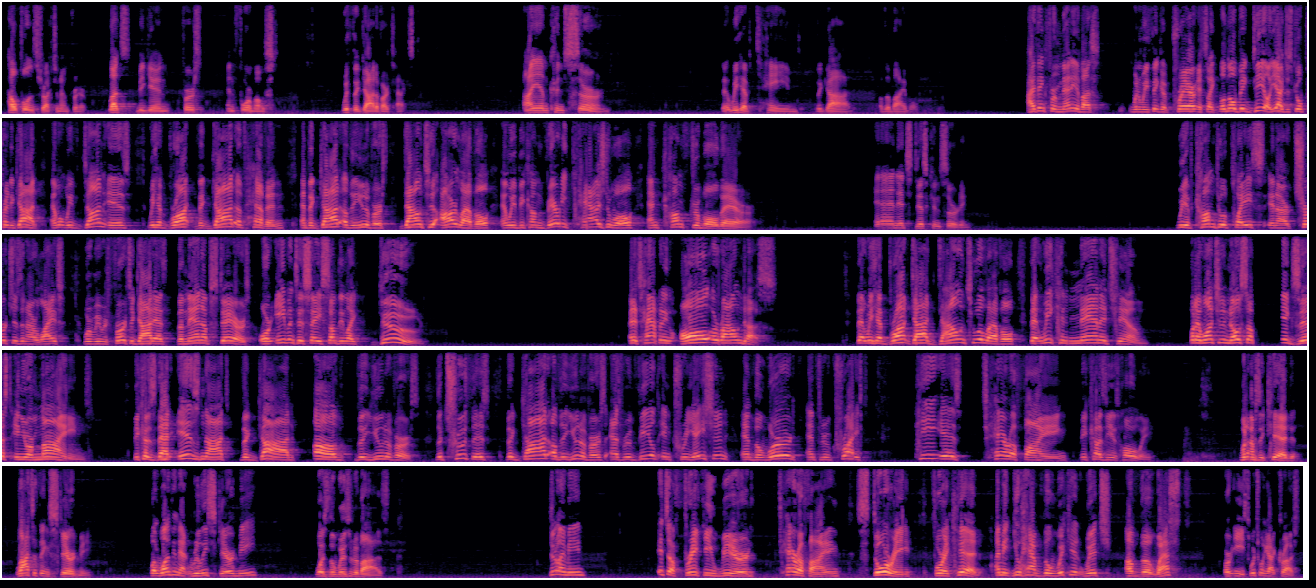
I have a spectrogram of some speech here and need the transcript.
helpful instruction on prayer. Let's begin first and foremost with the God of our text. I am concerned that we have tamed the God of the Bible. I think for many of us, when we think of prayer, it's like, well, no big deal. Yeah, just go pray to God. And what we've done is we have brought the God of heaven and the God of the universe down to our level, and we've become very casual and comfortable there. And it's disconcerting. We have come to a place in our churches and our lives where we refer to God as the man upstairs, or even to say something like, dude. And it's happening all around us that we have brought God down to a level that we can manage Him. But I want you to know something exists in your mind because that is not the God of the universe. The truth is, the God of the universe, as revealed in creation and the Word and through Christ, He is terrifying because He is holy. When I was a kid, lots of things scared me. But one thing that really scared me was The Wizard of Oz. Do you know what I mean? It's a freaky, weird, terrifying story for a kid. I mean, you have the Wicked Witch of the West or East. Which one got crushed?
